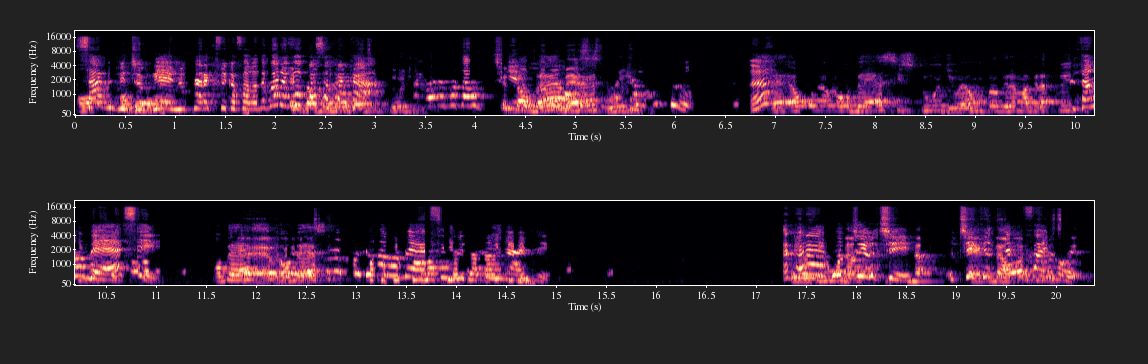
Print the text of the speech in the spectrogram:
Sabe videogame? O cara que fica falando, agora eu vou tá passar para cá. Agora eu vou dar um tiro. Ele está usando o OBS Studio. É, é, o, é, o, OBS Studio, é um programa gratuito. Você está no OBS? OBS, é, OBS. OBS. OBS Agora é o tilt. O tilt é na hora que você,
